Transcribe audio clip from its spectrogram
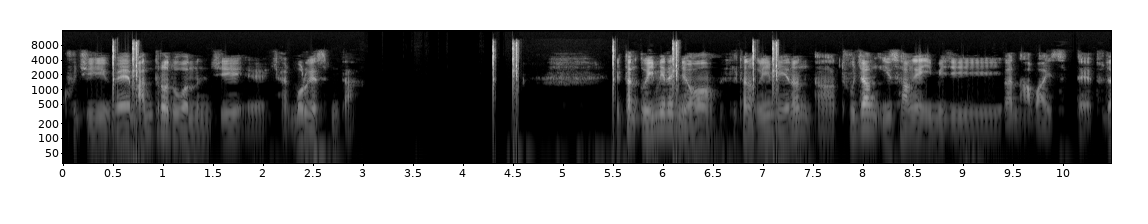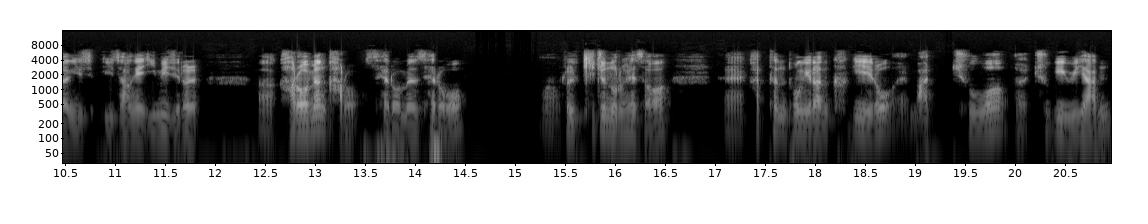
굳이 왜 만들어 두었는지 예, 잘 모르겠습니다. 일단 의미는요. 일단 의미는 어, 두장 이상의 이미지가 나와 있을 때 두 장 이상의 이미지를 어, 가로면 가로, 세로면 세로를 기준으로 해서 에, 같은 동일한 크기로 맞추어 어, 주기 위한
